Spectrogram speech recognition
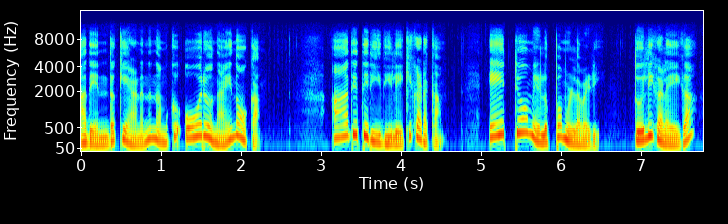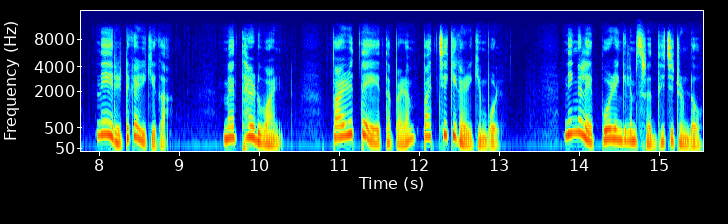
അതെന്തൊക്കെയാണെന്ന് നമുക്ക് ഓരോന്നായി നോക്കാം. ആദ്യത്തെ രീതിയിലേക്ക് കടക്കാം. ഏറ്റവും എളുപ്പമുള്ള വഴി തൊലി കളയുക നേരിട്ട് കഴിക്കുക. മെത്തേഡ് വൺ പഴുത്ത ഏത്തപ്പഴം പച്ചയ്ക്ക് കഴിക്കുമ്പോൾ. നിങ്ങൾ എപ്പോഴെങ്കിലും ശ്രദ്ധിച്ചിട്ടുണ്ടോ?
